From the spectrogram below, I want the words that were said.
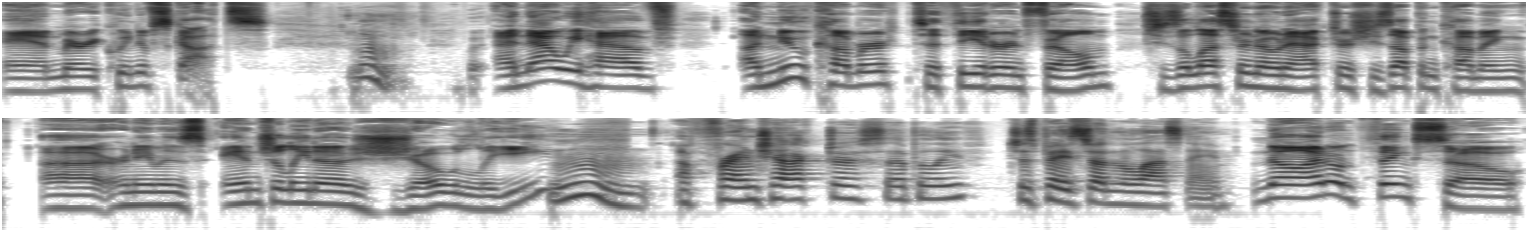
and Mary Queen of Scots. And now we have a newcomer to theater and film. She's a lesser known actor. She's up and coming. Uh, her name is Angelina Jolie. a French actress, I believe, just based on the last name. No, I don't think so.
